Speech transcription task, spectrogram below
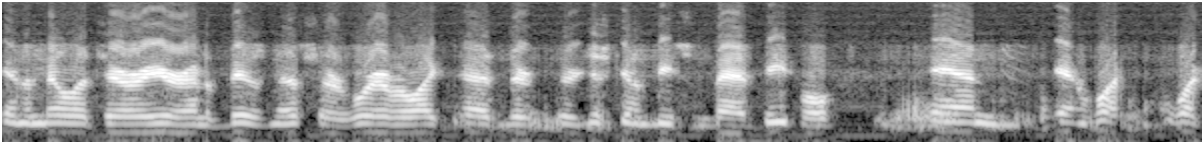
in the military or in a business or wherever like that. They're they're just going to be some bad people, and and what what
